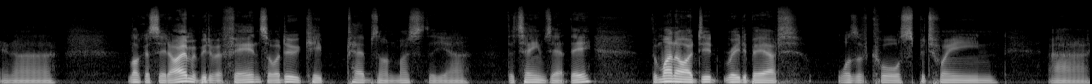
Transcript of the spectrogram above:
and uh, like I said, I am a bit of a fan, so I do keep tabs on most of the uh, the teams out there. The one I did read about was, of course, between uh,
